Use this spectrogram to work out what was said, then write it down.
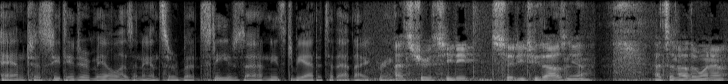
and to CT Jamil as an answer, but Steve's uh, needs to be added to that. I agree. That's true. CD City 2000, yeah. That's another one. Uh,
